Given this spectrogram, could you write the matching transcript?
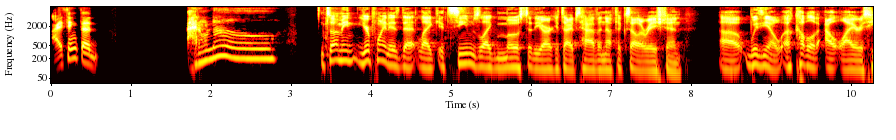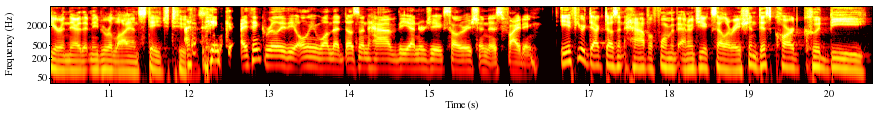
I think that I don't know. So I mean, your point is that like it seems like most of the archetypes have enough acceleration, uh, with you know a couple of outliers here and there that maybe rely on stage two. I think I think really the only one that doesn't have the energy acceleration is fighting. If your deck doesn't have a form of energy acceleration, this card could be,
